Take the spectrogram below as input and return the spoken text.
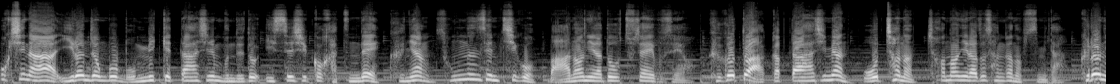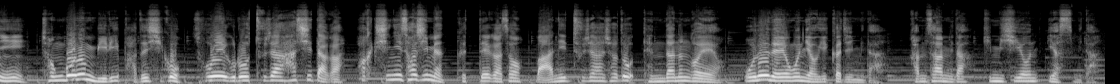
혹시나 이런 정보 못 믿겠다 하시는 분들도 있으실 것 같은데 그냥 속는 셈 치고 만 원이라도 투자해 보세요. 그것도 아깝다 하시면 5천 원, 천 원이라도 상관없습니다. 그러니 정보는 미리 받으시고 소액으로 투자하시다가 확신이 서시면 그때 가서 많이 투자하셔도 된다는 거예요. 오늘 내용은 여기까지입니다. 감사합니다. 김시온이었습니다.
